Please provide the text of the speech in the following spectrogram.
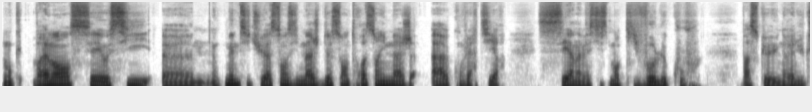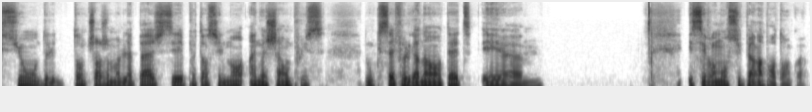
Donc, vraiment, c'est aussi, euh, donc même si tu as 100 images, 200, 300 images à convertir, c'est un investissement qui vaut le coup. Parce qu'une réduction de temps de chargement de la page, c'est potentiellement un achat en plus. Donc, ça, il faut le garder en tête et, euh, et c'est vraiment super important. Quoi.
